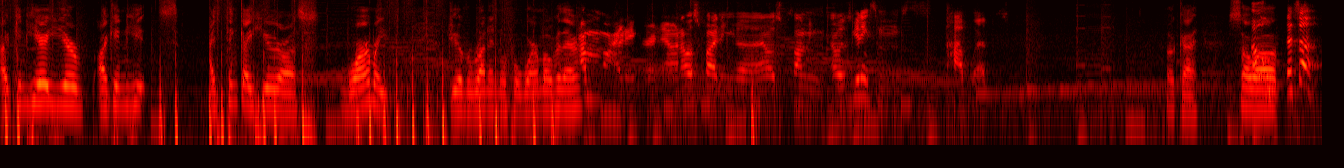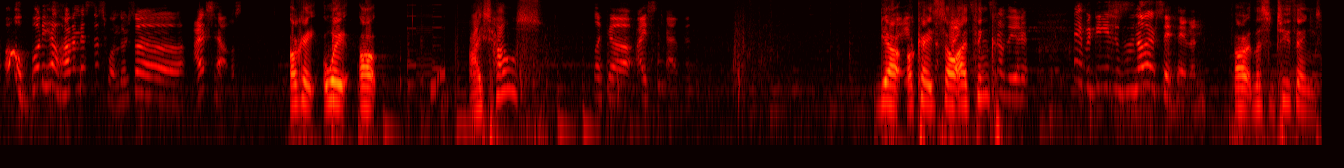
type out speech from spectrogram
I can hear your. I can hear. I think I hear a worm. Are you, do you ever run in with a worm over there? I'm mining right now, and I was fighting. Uh, I was climbing. I was getting some cobwebs. Okay. So Oh, uh. that's a. Oh, bloody hell! How did I miss this one? There's a ice house, Okay. Wait. Uh. Ice house. like a ice cabin. Yeah. Okay, Okay. So I think. From the inter- Hey, we can use this as another safe haven. All right. Listen. Two things.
